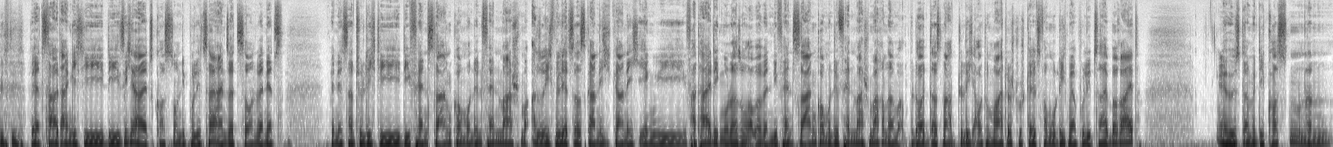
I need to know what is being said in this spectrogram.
richtig. Wer zahlt eigentlich die, die Sicherheitskosten und die Polizeieinsätze? Und wenn jetzt, wenn jetzt natürlich die, die Fans da ankommen und den Fanmarsch machen, also ich will jetzt das gar nicht, gar nicht irgendwie verteidigen oder so, aber wenn die Fans da ankommen und den Fanmarsch machen, dann bedeutet das natürlich automatisch, du stellst vermutlich mehr Polizei bereit. Erhöhst damit die Kosten und dann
